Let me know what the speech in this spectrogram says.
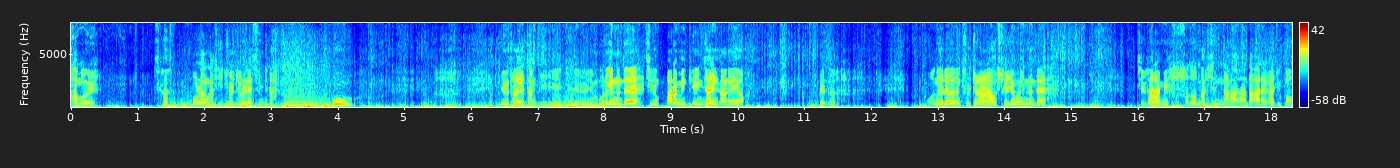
3월 첫 볼락낚시 출조를 했습니다. 우! 영상에 질려는 모르겠는데 지금 바람이 굉장히 강해요. 그래서 오늘은 출전 안 하고 쉬려고 했는데 집사람이 하도 낚시 나가라 나가라 해가지고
